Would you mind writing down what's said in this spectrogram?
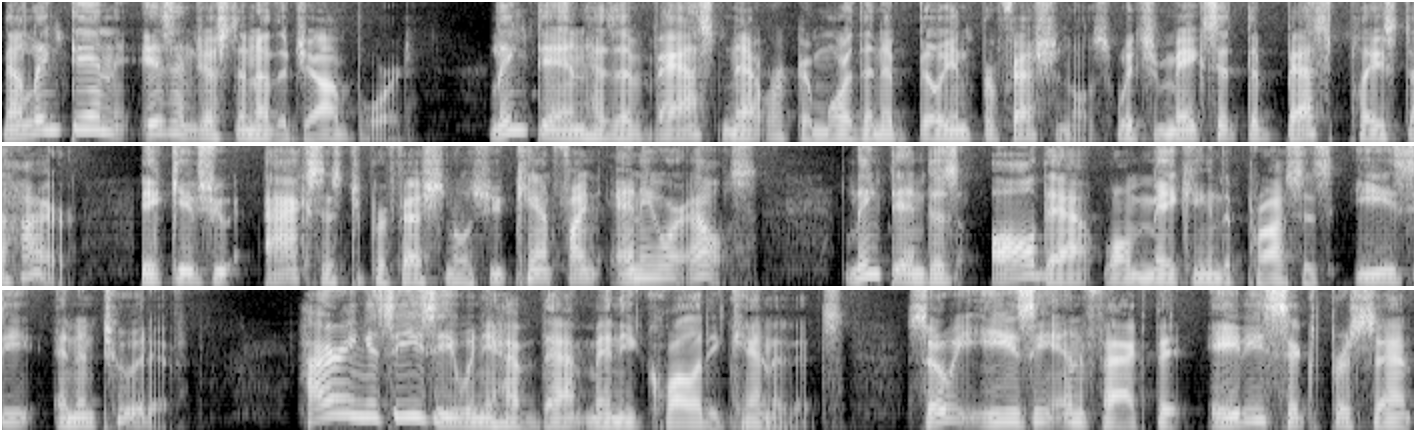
Now, LinkedIn isn't just another job board. LinkedIn has a vast network of more than a billion professionals, which makes it the best place to hire. It gives you access to professionals you can't find anywhere else. LinkedIn does all that while making the process easy and intuitive. Hiring is easy when you have that many quality candidates. So easy, in fact, that 86%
